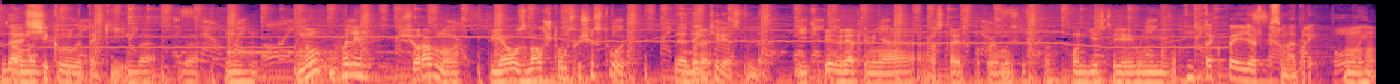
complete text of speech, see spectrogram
да, многих сиквелы такие. Да, да. Мгм. Ну, блин, все равно. Я узнал, что он существует. Это Блядь. интересно, да. И теперь вряд ли меня оставит в покое мысль, что он есть, а я его не видел. Ну, так пойдешь, посмотри. Мгм.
